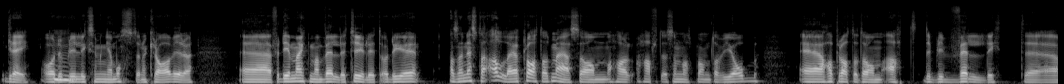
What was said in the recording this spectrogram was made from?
grej, och det Mm. blir liksom inga måsten och krav i det. Eh, för det märkte man väldigt tydligt och det är alltså nästan alla jag pratat med som har haft det som något form av jobb eh, har pratat om att det blir väldigt eh,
